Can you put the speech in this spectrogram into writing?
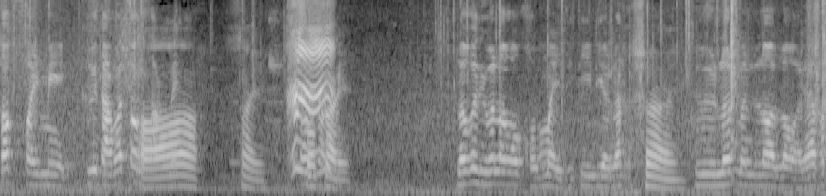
ต็อกไฟเมกคือถามว่าต้องอ๋อสั่งไหมใส่ก็ใส่ เราก็ถือว่าเราเอาของใหม่ทีเดียวนะ ใช่คือรถมันหล่อๆแล้วครับ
